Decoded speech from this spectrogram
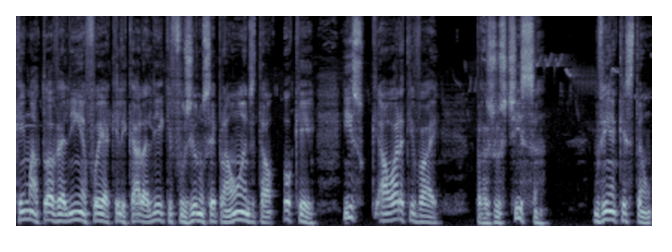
quem matou a velhinha foi aquele cara ali que fugiu não sei para onde e tal. Ok, isso a hora que vai para a justiça, vem a questão:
